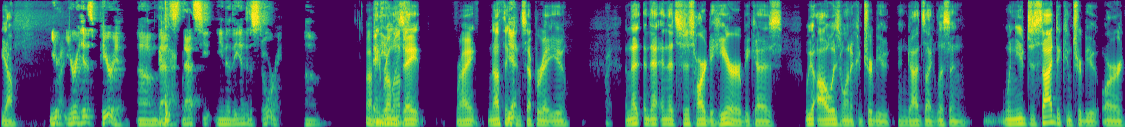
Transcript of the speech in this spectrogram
Yeah. You're, Right. you're his period. Um, that's Exactly. that's you know the end of the story. Um, I mean, Romans loves- eight, right? Nothing Yeah. can separate you, Right. and that and that and that's just hard to hear because we always want to contribute, and God's like, listen, when you decide to contribute or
